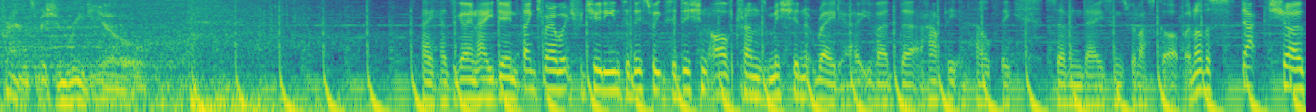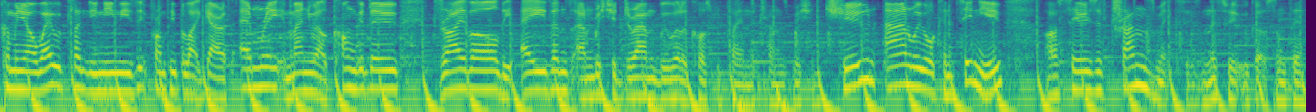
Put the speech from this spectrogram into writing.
Transmission Radio. Hey, how's it going? How you doing? Thank you very much for tuning in to this week's edition of Transmission Radio. I hope you've had uh, a happy and healthy seven days since we last got up. Another stacked show coming your way with plenty of new music from people like Gareth Emery, Emmanuel Congadou, Drival, The Avens, and Richard Durand. We will, of course, be playing the Transmission tune, and we will continue our series of trans mixes. And this week we've got something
